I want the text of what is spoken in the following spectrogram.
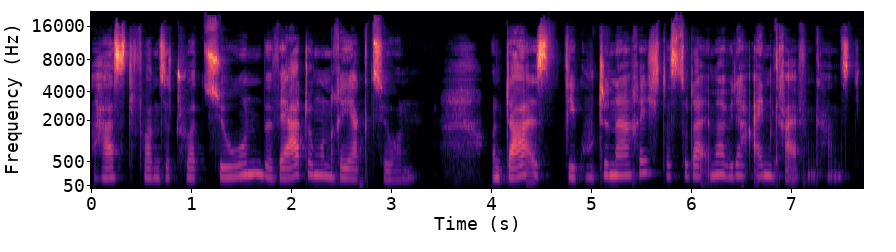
hast von Situation, Bewertung und Reaktion. Und da ist die gute Nachricht, dass du da immer wieder eingreifen kannst.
